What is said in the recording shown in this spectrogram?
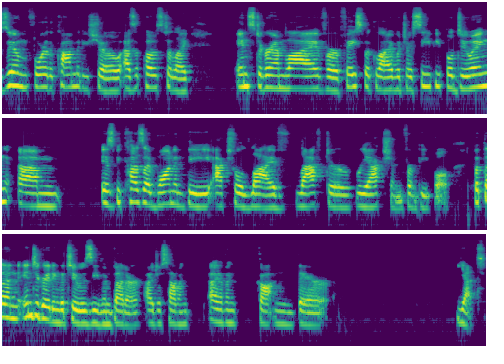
Zoom for the comedy show as opposed to like Instagram Live or Facebook Live, which I see people doing, um, is because I wanted the actual live laughter reaction from people. But then integrating the two is even better. I just haven't I haven't gotten there yet.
